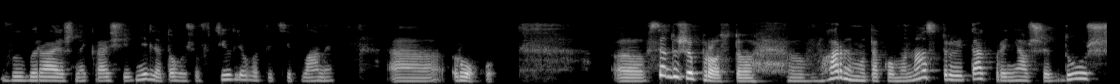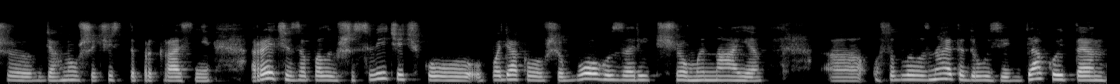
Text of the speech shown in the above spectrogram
вибираєш найкращі дні для того, щоб втілювати ці плани е, року. Е, Все дуже просто. В гарному такому настрої, так, прийнявши душ, е, вдягнувши чисті прекрасні речі, запаливши свічечку, подякувавши Богу за рік, що минає. Особливо, знаєте, друзі, дякуйте.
